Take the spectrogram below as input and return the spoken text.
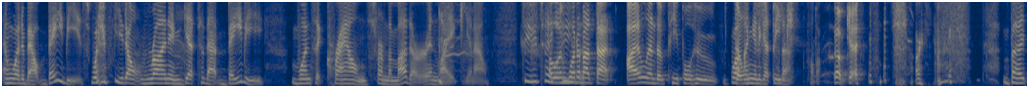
And what about babies? What if you don't run and get to that baby once it crowns from the mother and, like, you know, do you take Oh, and what about that island of people who Well, don't I'm going to get to that. Hold on. Okay. Sorry. but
